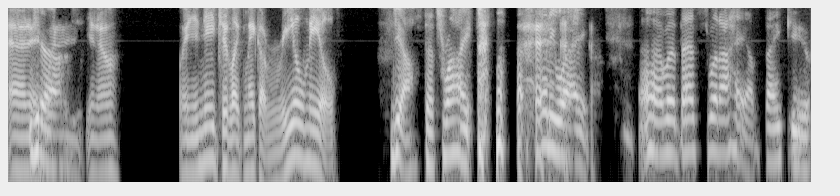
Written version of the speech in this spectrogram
and Yeah. you know, when you need to like make a real meal. Yeah, that's right. anyway, uh, but that's what I have. Thank you.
